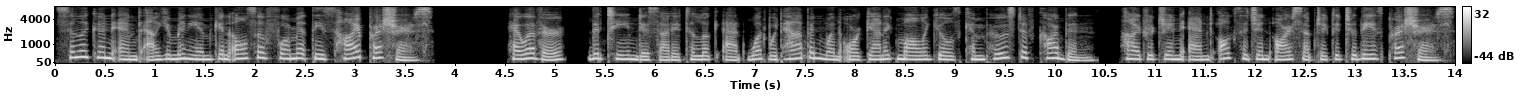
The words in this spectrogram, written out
silicon and aluminium can also form at these high pressures. However, the team decided to look at what would happen when organic molecules composed of carbon, hydrogen and oxygen are subjected to these pressures.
